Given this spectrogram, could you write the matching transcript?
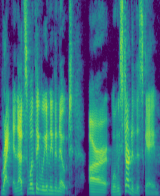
Right, and that's one thing we're gonna need to note. Are when we started this game,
